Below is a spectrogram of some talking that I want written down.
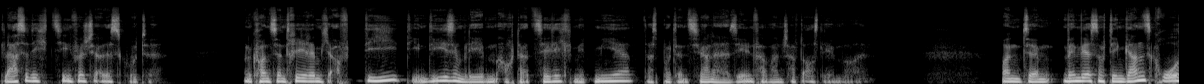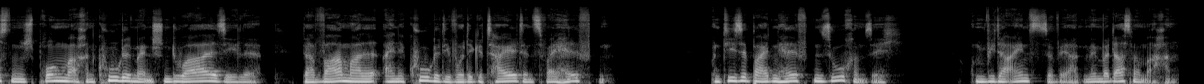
Ich lasse dich ziehen, wünsche dir alles Gute. Und konzentriere mich auf die, die in diesem Leben auch tatsächlich mit mir das Potenzial einer Seelenverwandtschaft ausleben wollen. Und ähm, wenn wir jetzt noch den ganz großen Sprung machen, Kugelmenschen, Dualseele, da war mal eine Kugel, die wurde geteilt in zwei Hälften. Und diese beiden Hälften suchen sich, um wieder eins zu werden. Wenn wir das mal machen,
